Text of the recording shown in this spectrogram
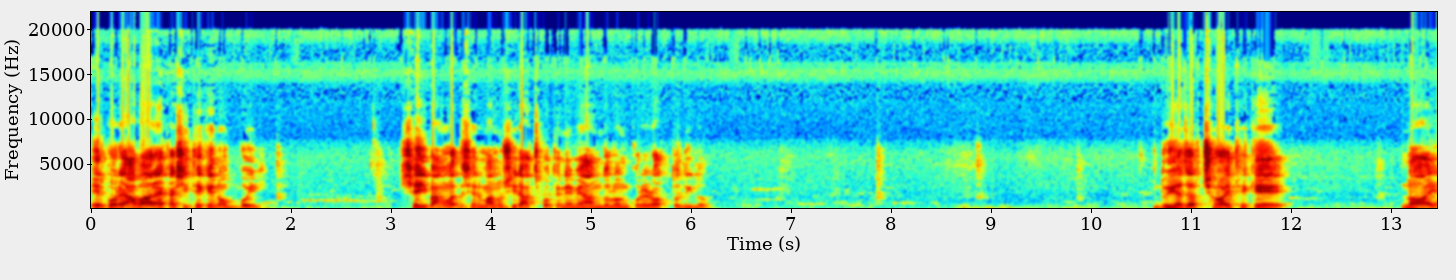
এরপরে আবার একাশি থেকে নব্বই, সেই বাংলাদেশের মানুষই রাজপথে নেমে আন্দোলন করে রক্ত দিল। দুই ছয় থেকে নয়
